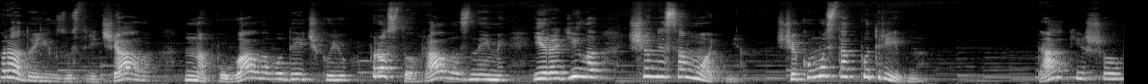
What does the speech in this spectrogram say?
радо їх зустрічала, напувала водичкою, просто грала з ними і раділа, що не самотня, що комусь так потрібна. Так ішов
